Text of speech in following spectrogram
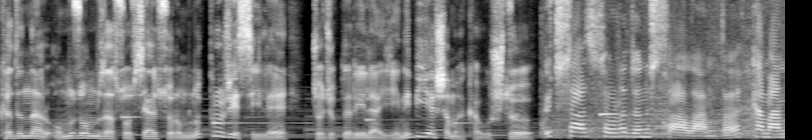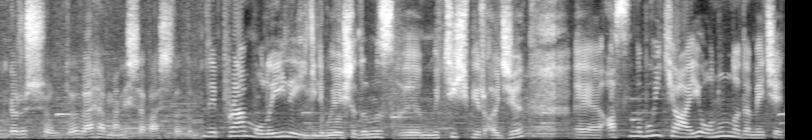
Kadınlar Omuz Omuza Sosyal Sorumluluk projesiyle çocuklarıyla yeni bir yaşama kavuştu. 3 saat sonra dönüş sağlandı. Hemen görüşüldü ve hemen işe başladım. Deprem olayıyla ilgili bu yaşadığımız e, müthiş bir acı. E, aslında bu hikayeyi onunla da meç et-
